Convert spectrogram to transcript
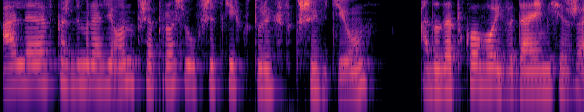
Ale w każdym razie on przeprosił wszystkich, których skrzywdził. A dodatkowo i wydaje mi się, że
